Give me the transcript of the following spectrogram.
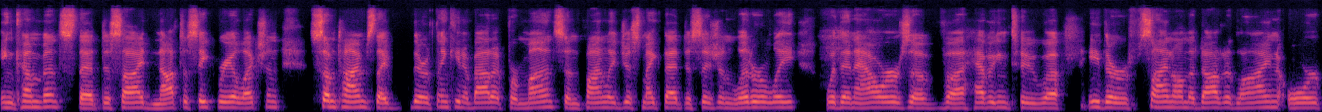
incumbents that decide not to seek reelection. Sometimes they they're thinking about it for months and finally just make that decision literally within hours of uh, having to uh, either sign on the dotted line or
